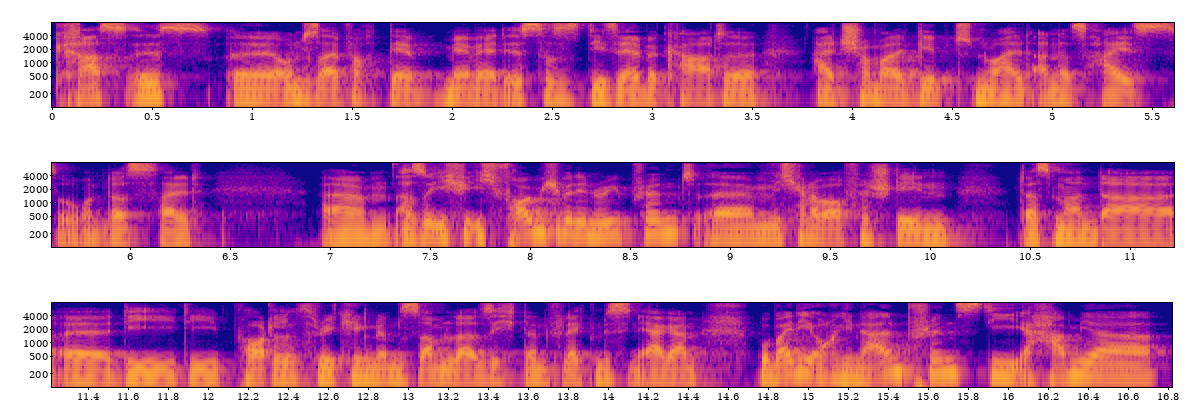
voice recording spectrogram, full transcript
krass ist äh, und es einfach der Mehrwert ist, dass es dieselbe Karte halt schon mal gibt, nur halt anders heißt so und das ist halt ähm, also ich, ich freue mich über den Reprint. Ähm, ich kann aber auch verstehen, dass man da äh, die, die Portal Three Kingdoms Sammler sich dann vielleicht ein bisschen ärgern. Wobei die originalen Prints, die haben ja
